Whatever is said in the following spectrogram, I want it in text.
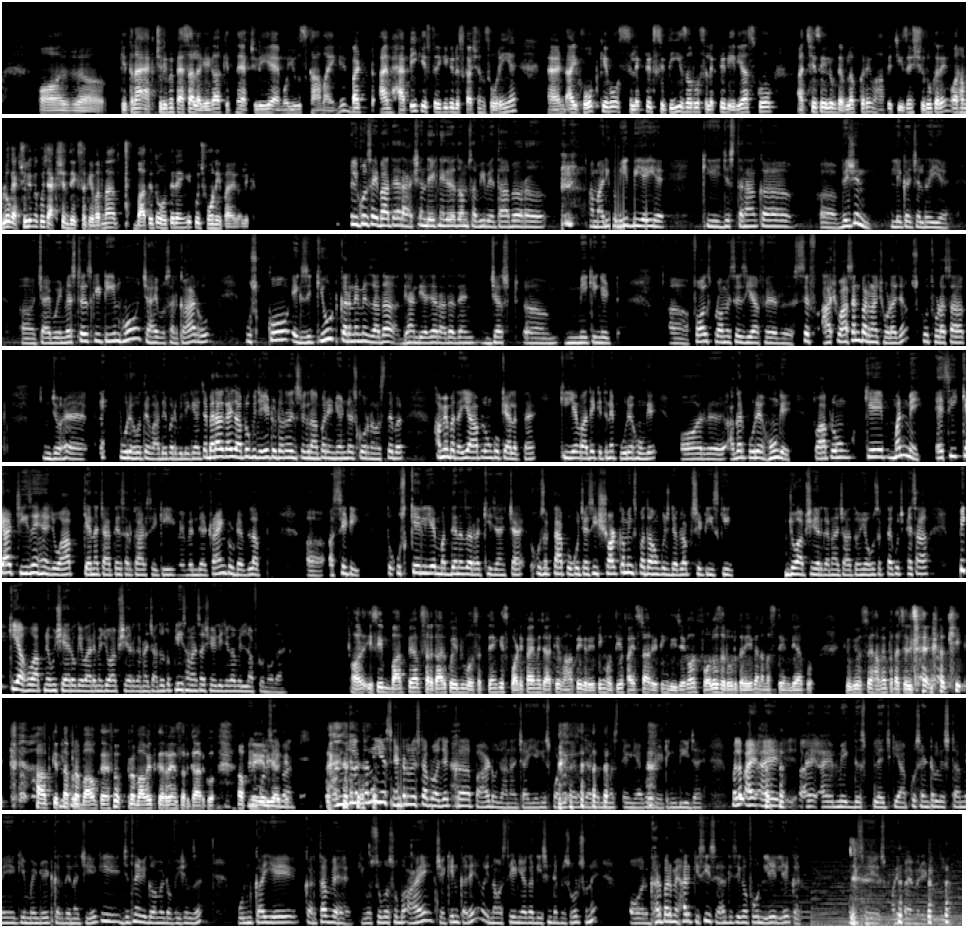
और आ, कितना एक्चुअली में पैसा लगेगा कितने एक्चुअली ये एमओयूज काम आएँगे। बट आई एम हैप्पी कि इस तरीके की डिस्कशंस हो रही हैं एंड आई होप कि वो सिलेक्टेड सिटीज़ और वो सिलेक्टेड एरियाज़ को अच्छे से ये लोग डेवलप करें वहाँ पे चीज़ें शुरू करें और हम लोग एक्चुअली में कुछ एक्शन देख सके वरना बातें तो होते रहेंगी कुछ हो नहीं पाएगा लेकिन। बिल्कुल सही बात है यार एक्शन देखने के लिए तो हम सभी बेताब है और हमारी उम्मीद भी यही है कि जिस तरह का विजन लेकर चल रही है चाहे वो इन्वेस्टर्स की टीम हो, चाहे वो सरकार हो, उसको एग्जीक्यूट करने में ज़्यादा ध्यान दिया जाए rather than just making it false promise या फिर सिर्फ़ आश्वासन पर ना छोड़ा जाए, उसको थोड़ा सा जो है, पूरे होते वादे पर भी लेके आया बहरहाल गाइज़ आप लोग भी जाइए ट्विटर और इंस्टाग्राम पर इंडिया अंडर स्कोर नमस्ते पर। हमें बताइए आप लोगों को क्या लगता है कि ये वादे कितने पूरे होंगे? और अगर पूरे होंगे तो आप लोगों के मन में ऐसी क्या चीज़ें हैं जो आप कहना चाहते हैं सरकार से कि when they are trying to develop a city तो उसके लिए मद्देनज़र रखी जाए? चाहे, हो सकता है आपको कुछ ऐसी शॉर्ट कमिंग्स पता हो, कुछ डेवलप्ड सिटीज़ की। जो आप शेयर करना चाहते हो या हो सकता है कुछ ऐसा पिक किया हो आपने उन शहरों के बारे में जो आप शेयर करना चाहते हो तो प्लीज़ हमारे साथ शेयर कीजिएगा will love to know that और इसी बात पे आप सरकार को ये भी बोल सकते हैं कि स्पॉटिफाई में जाके वहाँ पे एक रेटिंग होती है फाइव स्टार रेटिंग दीजिएगा और फॉलो ज़रूर करिएगा नमस्ते इंडिया को क्योंकि उससे हमें पता चल जाएगा कि आप कितना प्रभाव कर प्रभावित कर रहे हैं सरकार को अपने एरिया के। और मुझे लगता है ना, ये सेंट्रल विस्टा प्रोजेक्ट का पार्ट हो जाना चाहिए कि स्पॉटिफाई में जाकर नमस्ते इंडिया को रेटिंग दी जाए। मतलब I I I I make this pledge कि आपको सेंट्रल विस्टा में एक ये मैंडेट कर देना चाहिए कि जितने भी गवर्नमेंट ऑफिशियल्स हैं, उनका ये कर्तव्य है कि वो सुबह सुबह आए चेक इन करें नमस्ते इंडिया का रिसेंट एपिसोड सुने और घर पर में हर किसी से, हर किसी का फ़ोन ले, लेकर उनसे स्पॉटिफाई में रेटिंग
